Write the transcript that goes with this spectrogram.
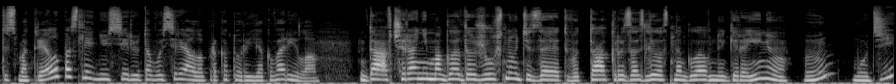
ты смотрела последнюю серию того сериала, про который я говорила? Да, вчера не могла даже уснуть из-за этого. Так разозлилась на главную героиню. М? Муди?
